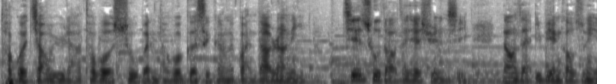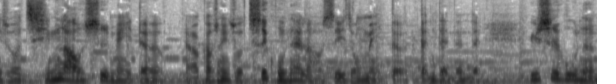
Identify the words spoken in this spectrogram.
透过教育啦，透过书本，透过各式各样的管道，让你。接触到这些讯息，然后再一边告诉你说勤劳是美德，然后告诉你说吃苦耐劳是一种美德，等等等等。于是乎呢，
